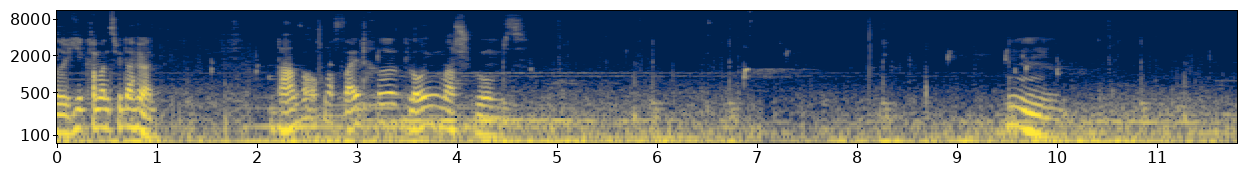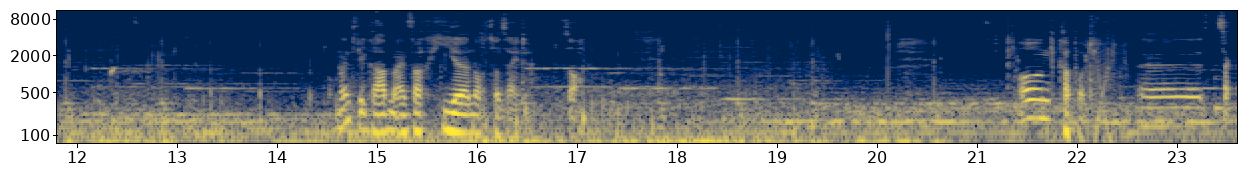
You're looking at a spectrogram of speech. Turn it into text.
Also hier kann man es wieder hören. Da haben wir auch noch weitere Glowing Mushrooms. Moment, wir graben einfach hier noch zur Seite. So. Und kaputt. Äh, zack.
